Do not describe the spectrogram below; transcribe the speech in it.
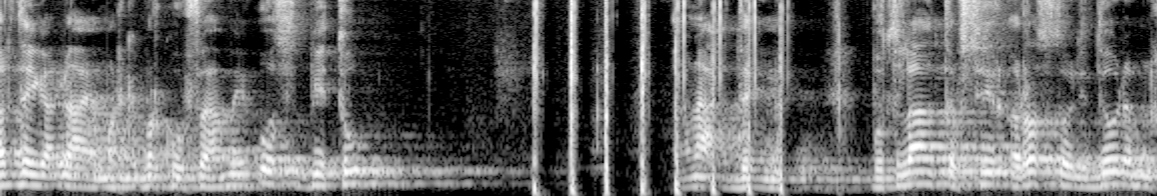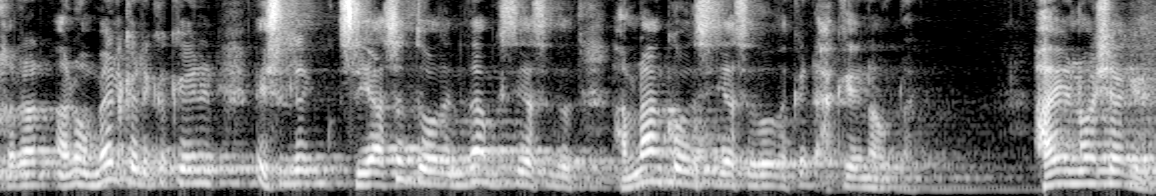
Ardaygaa dhahaya marka markuu fahmay uthbitu anaa caddayna butlaan tafsiir arasto lidowla min khalaal anoo meel kale ka keenin isla siyaasadooda nidaamka siyaasadooda hanaankooda siyaasadooda ka dhex keena u dhahay hay noo sheegeen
